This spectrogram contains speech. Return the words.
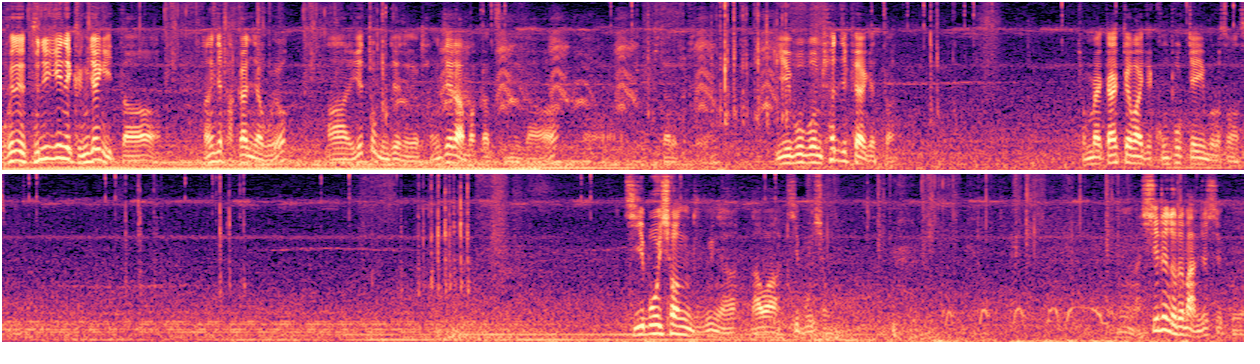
어, 근데 분위기는 굉장히 있다. 방제 바꿨냐고요? 아 이게 또 문제네요. 방제를 안 바꿨습니다. 어, 기다려주세요. 이 부분 편집해야겠다. 정말 깔끔하게 공포게임으로 써놨습니다. 디보션 누구냐? 나와 디보션 음, C를 누르면 안줄수 있고요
